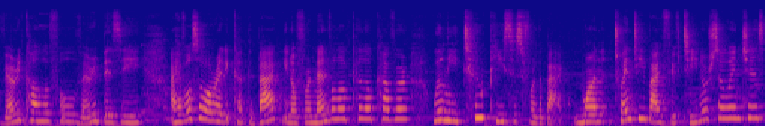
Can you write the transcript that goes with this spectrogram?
very colorful, very busy. I have also already cut the back. You know, for an envelope pillow cover, we'll need two pieces for the back. One 20 by 15 or so inches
